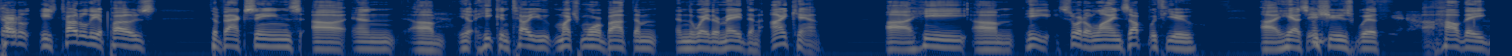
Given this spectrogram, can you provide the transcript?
total he's totally opposed to vaccines, uh, and um, you know, he can tell you much more about them and the way they're made than I can. Uh, he um, he sort of lines up with you. Uh, he has issues with uh, how they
